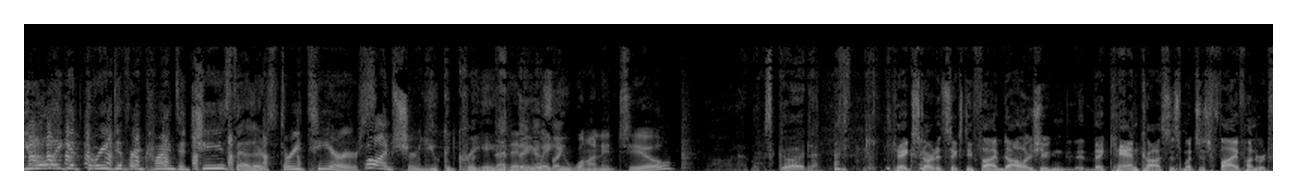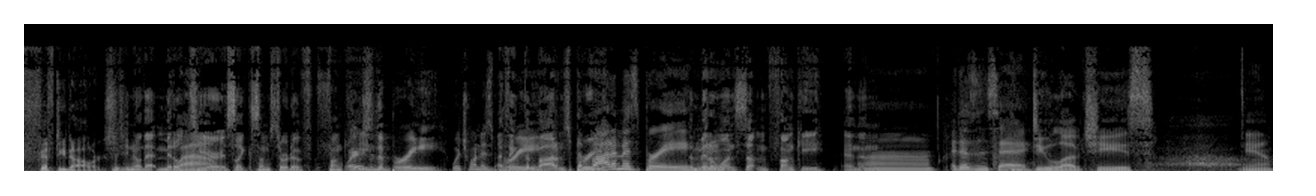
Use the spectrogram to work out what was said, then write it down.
you only get three different kinds of cheese though. There's three tiers. Well, I'm sure you could create That it any thing is way like- you wanted to. Looks good. Cakes start at sixty-five dollars. You can they can cost as much as five hundred fifty dollars. Because you know that middle Wow. tier is like some sort of funky. Where's the brie? Which one is I brie? think the bottom's brie. the brie. bottom is brie. The middle one's something funky, and then Uh, it doesn't say. I do love cheese. Yeah.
